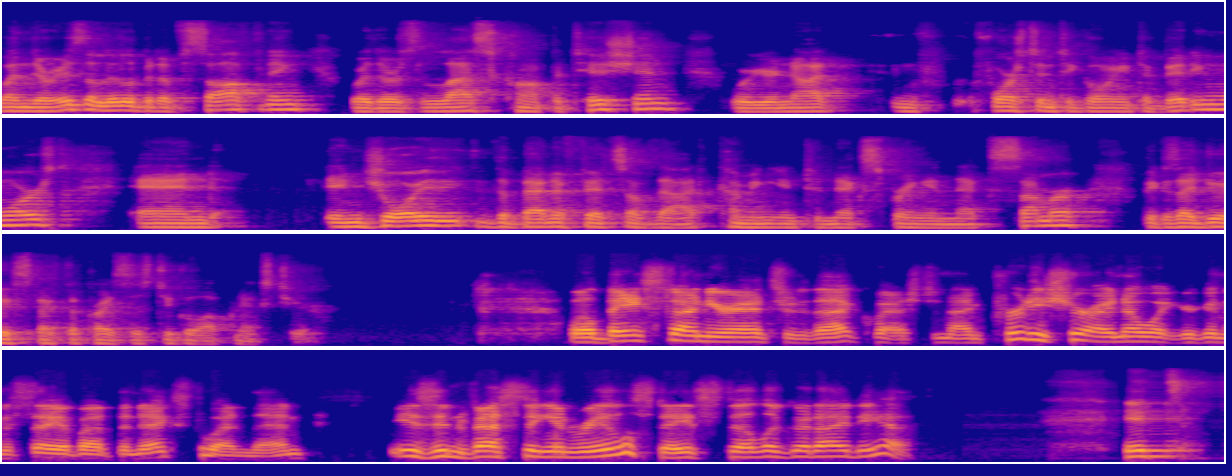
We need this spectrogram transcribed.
when there is a little bit of softening, where there's less competition, where you're not forced into going into bidding wars and enjoy the benefits of that coming into next spring and next summer because I do expect the prices to go up next year. Well, based on your answer to that question, I'm pretty sure I know what you're going to say about the next one then. Is investing in real estate still a good idea? It's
